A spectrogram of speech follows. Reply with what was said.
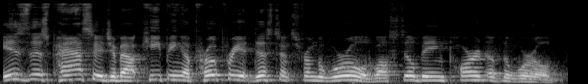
Is this passage about keeping appropriate distance from the world while still being part of the world?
